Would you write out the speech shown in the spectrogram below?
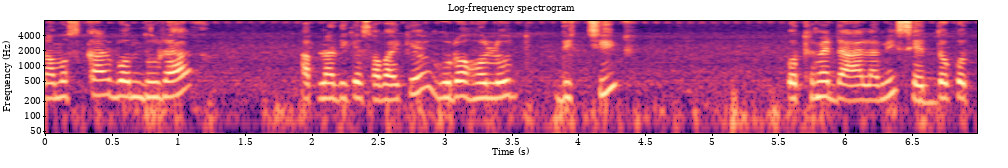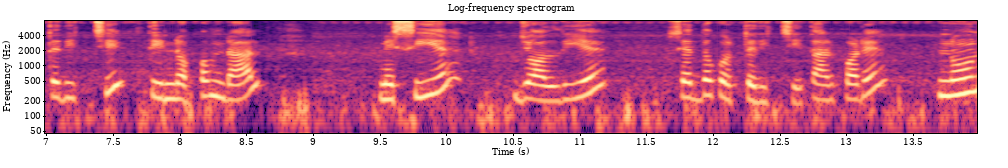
নমস্কার বন্ধুরা, আপনাদেরকে সবাইকে গুঁড়ো হলুদ দিচ্ছি। প্রথমে ডাল আমি সেদ্ধ করতে দিচ্ছি। তিন রকম ডাল মিশিয়ে জল দিয়ে সেদ্ধ করতে দিচ্ছি। তারপরে নুন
